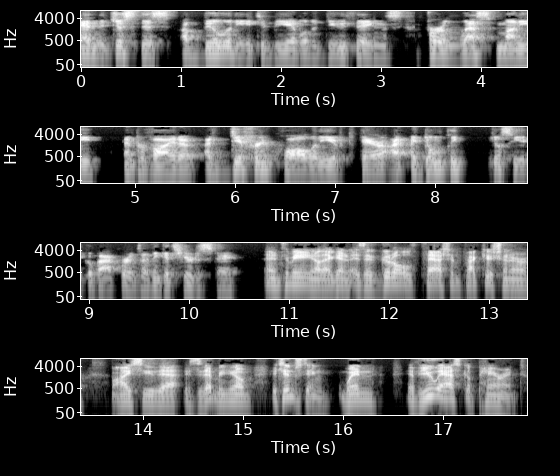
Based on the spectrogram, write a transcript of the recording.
and just this ability to be able to do things for less money and provide a, a different quality of care, I, I don't think you'll see it go backwards. I think it's here to stay. And to me, you know, again, as a good old fashioned practitioner, I see that it's definitely, you know, it's interesting when if you ask a parent,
